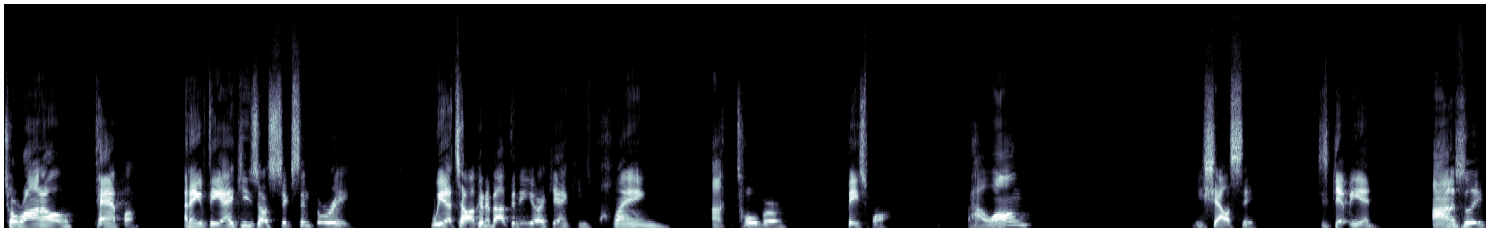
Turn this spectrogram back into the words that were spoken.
Toronto, Tampa. I think if the Yankees are six and three, we are talking about the New York Yankees playing October baseball. For how long? We shall see. Just get me in. Honestly,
